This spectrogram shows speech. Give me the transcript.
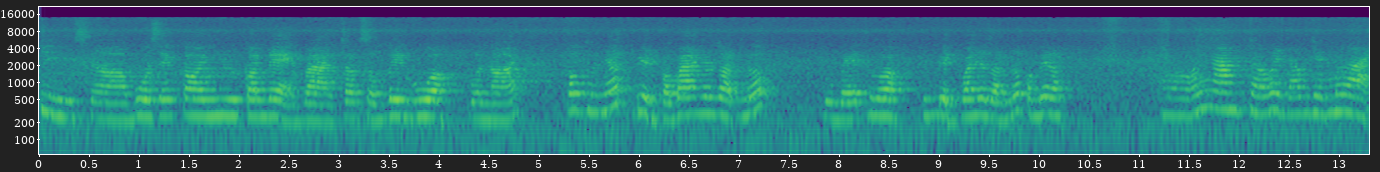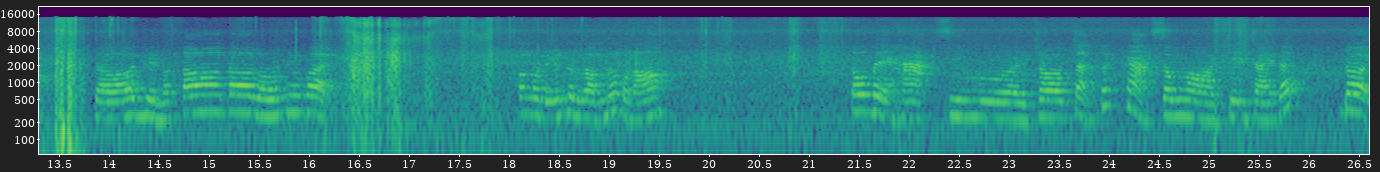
thì à, vua sẽ coi như con đẻ và cho sống bên vua. Vua nói, câu thứ nhất, biển có bao nhiêu giọt nước? Chú bé thưa biển có bao nhiêu giọt nước con biết không? Mỗi năm, cháu phải đong trên mười trời ơi, biển nó to to, lớn như vậy. Con có đếm được giọt nước của nó tô bệ hạ xin người cho chặn tất cả sông ngòi trên trái đất. Đợi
